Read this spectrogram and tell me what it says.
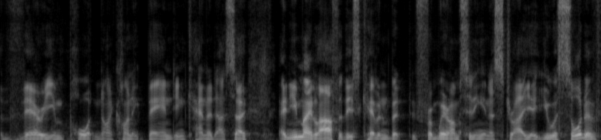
very important, iconic band in Canada. So, and you may laugh at this, Kevin, but from where I'm sitting in Australia, you were sort of,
